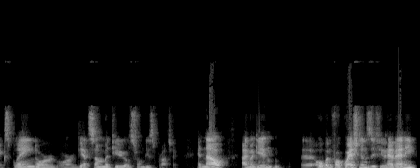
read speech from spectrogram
explain or, or get some materials from this project. And now I'm again uh, open for questions if you have any.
